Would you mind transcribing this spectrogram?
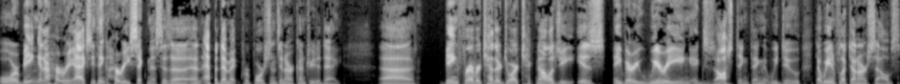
or being in a hurry. I actually think hurry sickness is a, an epidemic proportions in our country today. Uh, being forever tethered to our technology is a very wearying, exhausting thing that we do, that we inflict on ourselves.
